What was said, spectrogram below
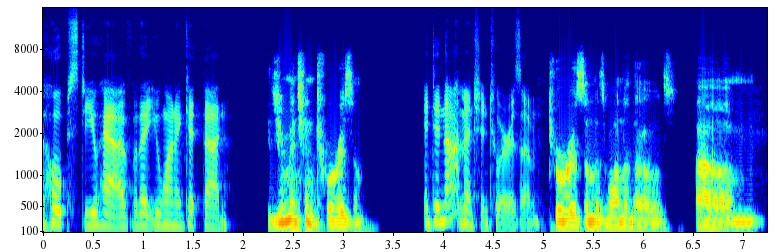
hopes do you have that you want to get done? Did you mention tourism? I did not mention tourism. Tourism is one of those. Um,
